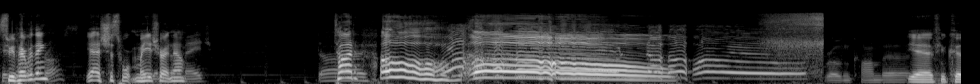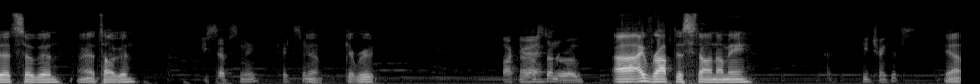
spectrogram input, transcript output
I Sweep everything? across. Yeah, it's just Get mage right now. Mage. Todd. Die. Oh. Oh. no! Rogue combat. Yeah, if you could, that's so good. All right, that's all good. He steps me, kicks me. Yeah. Get root. Lock Uh, I'll stun Rogue. Uh, I wrapped this stun on me. He trinkets. Yeah.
